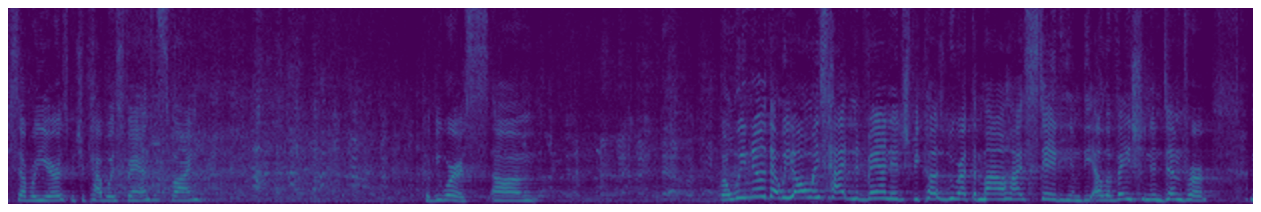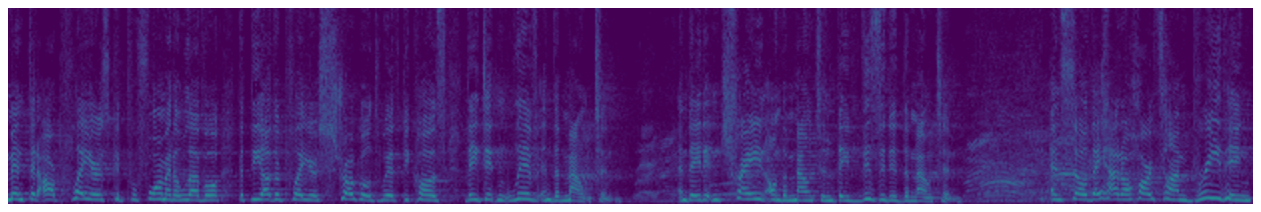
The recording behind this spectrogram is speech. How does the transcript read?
several years, but you Cowboys fans, it's fine. Could be worse. Um, but we knew that we always had an advantage because we were at the Mile High Stadium. The elevation in Denver meant that our players could perform at a level that the other players struggled with because they didn't live in the mountain. Right. And they didn't train on the mountain, they visited the mountain. And so they had a hard time breathing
